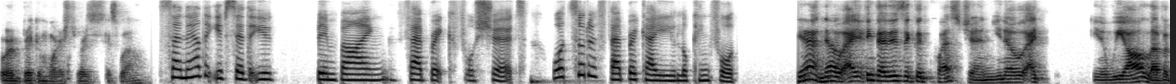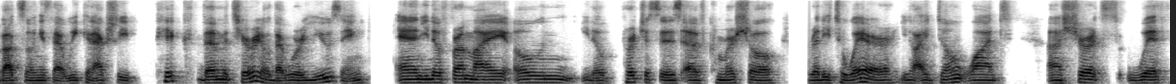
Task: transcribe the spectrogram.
or brick and mortar stores as well. So now that you've said that you've been buying fabric for shirts, what sort of fabric are you looking for? Yeah, no, I think that is a good question. You know, I, you know, we all love about sewing is that we can actually pick the material that we're using. And, you know, from my own, you know, purchases of commercial ready to wear, you know, I don't want uh, shirts with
